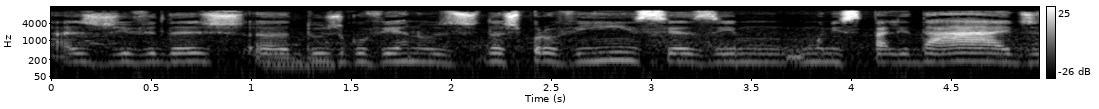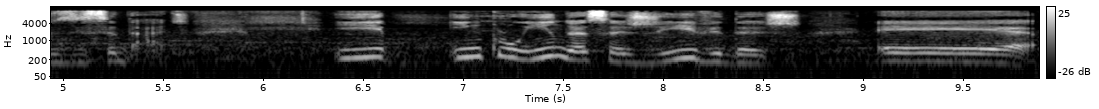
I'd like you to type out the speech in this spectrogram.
as dívidas uh, dos governos das províncias e municipalidades e cidades. E incluindo essas dívidas, é,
